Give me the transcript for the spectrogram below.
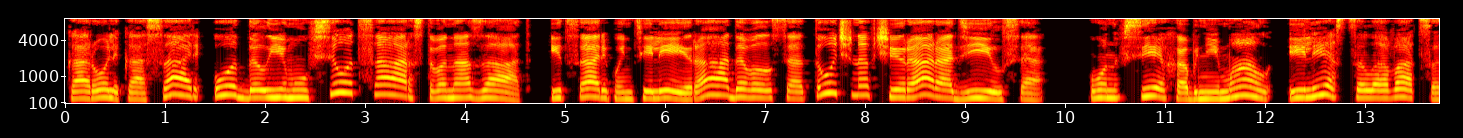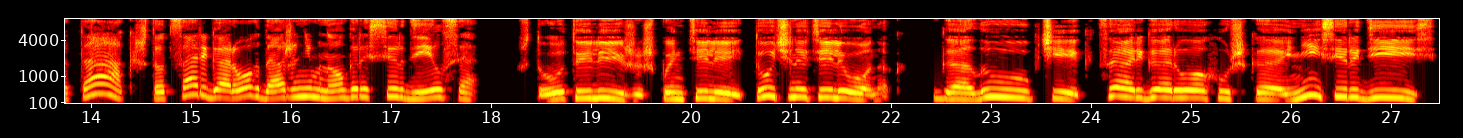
Король-косарь отдал ему все царство назад, и царь Пантелей радовался, точно вчера родился. Он всех обнимал и лез целоваться так, что царь Горох даже немного рассердился. «Что ты лижешь, Пантелей, точно теленок?» «Голубчик, царь Горохушка, не сердись,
